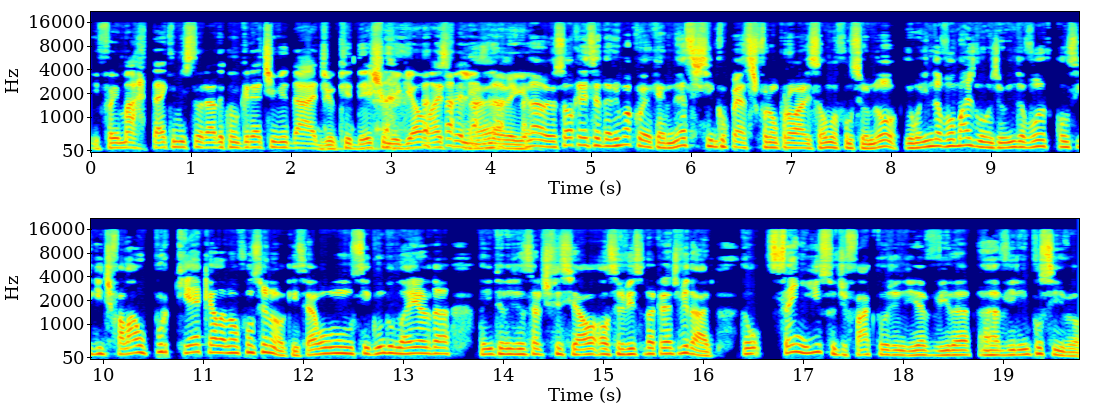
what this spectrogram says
E foi Martech misturada com criatividade, o que deixa o Miguel mais feliz, né, Miguel? Não, eu só acrescentaria uma coisa, que é, nessas cinco peças que foram pro ar e só uma funcionou, eu ainda vou mais longe, eu ainda vou conseguir te falar o porquê que ela não funcionou, que isso é um segundo layer da, da inteligência artificial ao serviço da criatividade. Então, sem isso, de facto, hoje em dia vira, uh, vira impossível.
